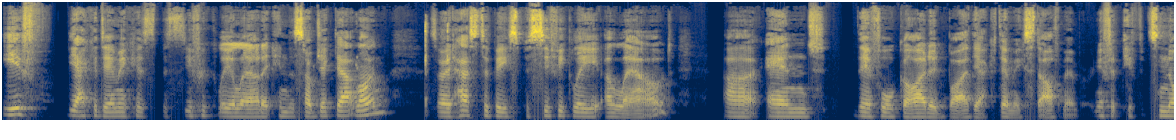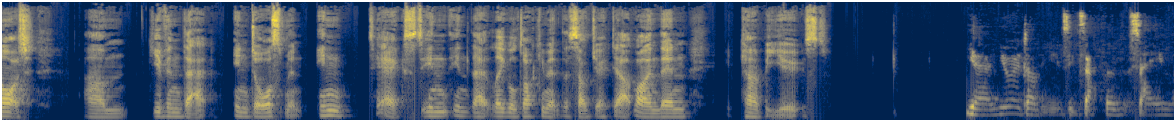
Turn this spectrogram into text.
if the academic has specifically allowed it in the subject outline. So it has to be specifically allowed uh, and therefore guided by the academic staff member. And if it, if it's not um, given that endorsement in text in in that legal document, the subject outline, then it can't be used. Yeah, UOW is exactly the same um,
